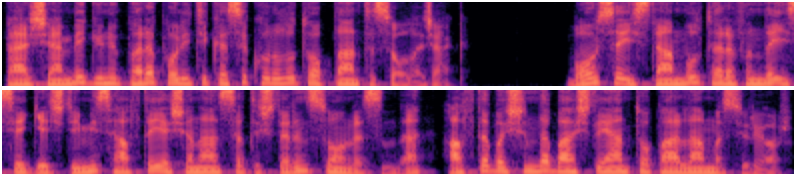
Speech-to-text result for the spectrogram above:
Perşembe günü para politikası kurulu toplantısı olacak. Borsa İstanbul tarafında ise geçtiğimiz hafta yaşanan satışların sonrasında hafta başında başlayan toparlanma sürüyor.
